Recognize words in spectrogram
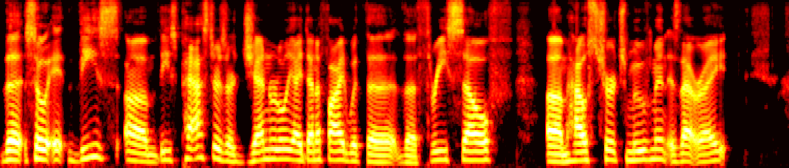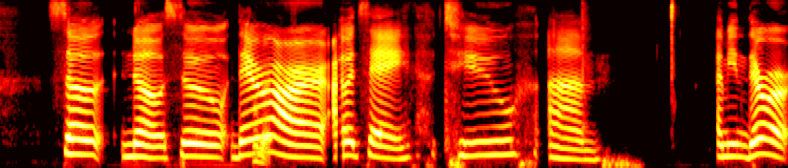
the so it, these um these pastors are generally identified with the the three self um house church movement is that right so no so there okay. are i would say two um I mean, there are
